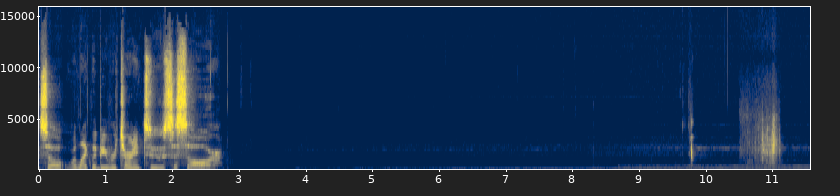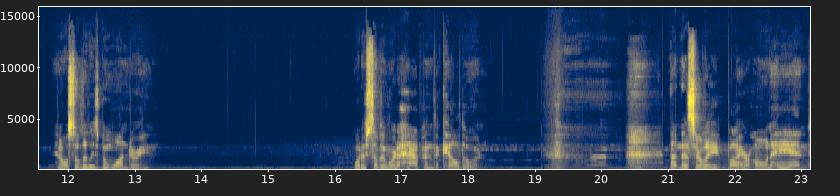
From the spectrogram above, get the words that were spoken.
So we'll likely be returning to Sassar. And also, Lilly's been wondering what if something were to happen to Keldorn? Not necessarily by her own hand,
